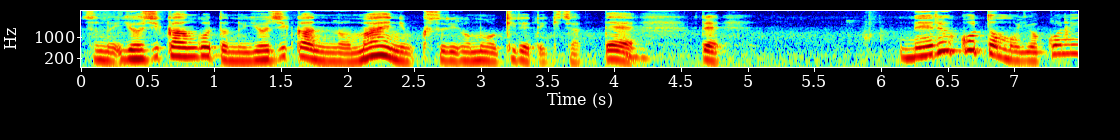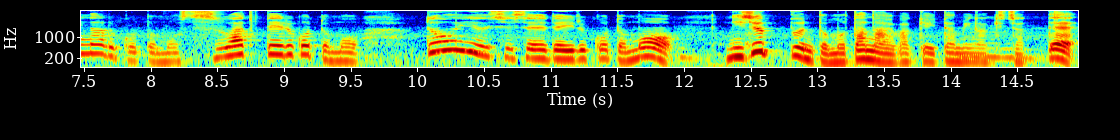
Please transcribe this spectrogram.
その4時間ごとの4時間の前に薬がもう切れてきちゃって、で寝ることも横になることも座っていることもどういう姿勢でいることも20分と持たないわけ痛みが来ちゃって、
